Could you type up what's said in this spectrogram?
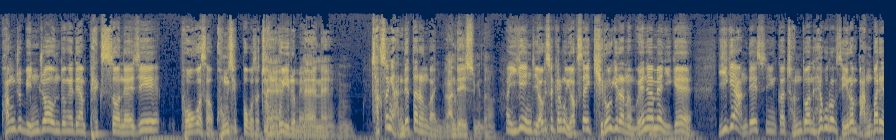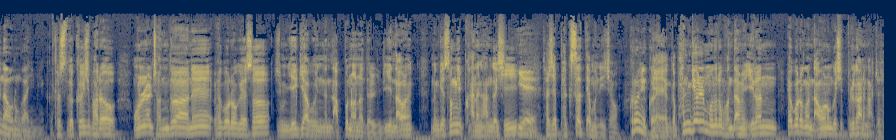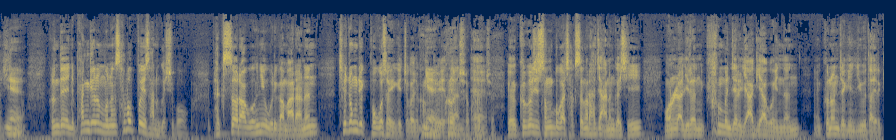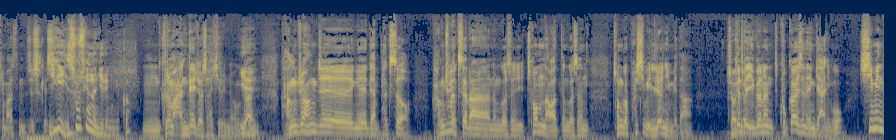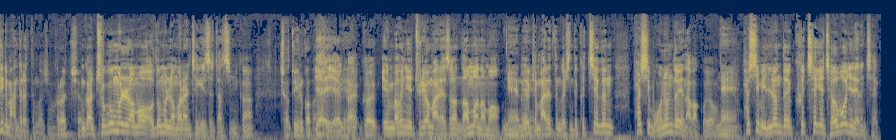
광주 민주화 운동에 대한 백서 내지 보고서, 공식 보고서 정부 네. 이름에 네, 네. 음. 작성이 안 됐다는 거 아닙니까? 안 돼 있습니다. 아, 이게 이제 여기서 결국 역사의 기록이라는 왜냐하면 이게 이게 안 돼 있으니까 전두환 회고록에서 이런 망발이 나오는 거 아닙니까? 그렇습니다. 그것이 바로 오늘 전두환의 회고록에서 지금 얘기하고 있는 나쁜 언어들이 나오는 게 성립 가능한 것이 예. 사실 백서 때문이죠. 그러니까요. 예, 그러니까 판결문으로 본다면 이런 회고록은 나오는 것이 불가능하죠, 사실. 예. 그런데 이제 판결문은 사법부에서 하는 것이고 백서라고 흔히 우리가 말하는 최종적 보고서이겠죠? 광주에 예, 그렇죠. 그렇죠. 예, 그것이 정부가 작성을 하지 않은 것이 오늘날 이런 큰 문제를 야기하고 있는 근원적인 이유다 이렇게 말씀드릴 수 있겠습니다. 이게 있을 수 있는 일입니까? 음, 그러면 안 되죠, 사실은요. 그러니까 예. 광주 항쟁에 대한 백서, 광주 백서라는 것은 처음 나왔던 것은 1981년입니다. 저- 근데 저- 이거는 국가에서 낸 게 아니고 시민들이 만들었던 거죠. 그렇죠. 그러니까 죽음을 넘어 어둠을 넘어라는 책이 있었지 않습니까? 저도 예, 읽어봤어요. 예. 그러니까 그 이른바 흔히 줄여 말해서 넘어 넘어 네, 네. 이렇게 말했던 것인데 그 책은 85년도에 나왔고요. 네. 81년도에 그 책의 저본이 되는 책이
